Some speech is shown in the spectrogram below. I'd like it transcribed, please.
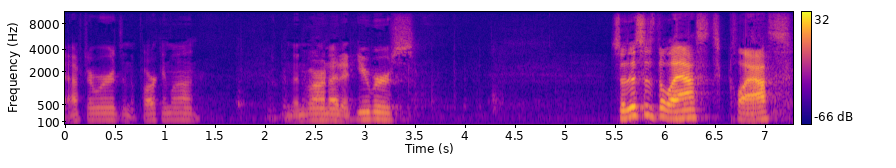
afterwards in the parking lot, and then tomorrow night at Huber's. So, this is the last class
